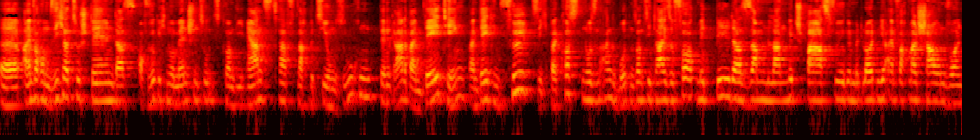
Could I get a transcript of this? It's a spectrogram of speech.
Äh, einfach um sicherzustellen, dass auch wirklich nur Menschen zu uns kommen, die ernsthaft nach Beziehungen suchen. Denn gerade beim Dating, beim Dating füllt sich bei kostenlosen Angeboten sonst die Teil sofort mit Bildersammlern, mit Spaßvögeln, mit Leuten, die einfach mal schauen wollen,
